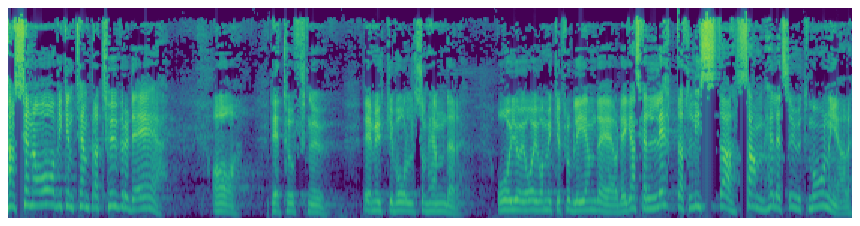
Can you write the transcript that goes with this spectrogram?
kan känna av vilken temperatur det är. Ja, det är tufft nu. Det är mycket våld som händer. Oj, oj, oj, vad mycket problem det är. Och det är ganska lätt att lista samhällets utmaningar.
